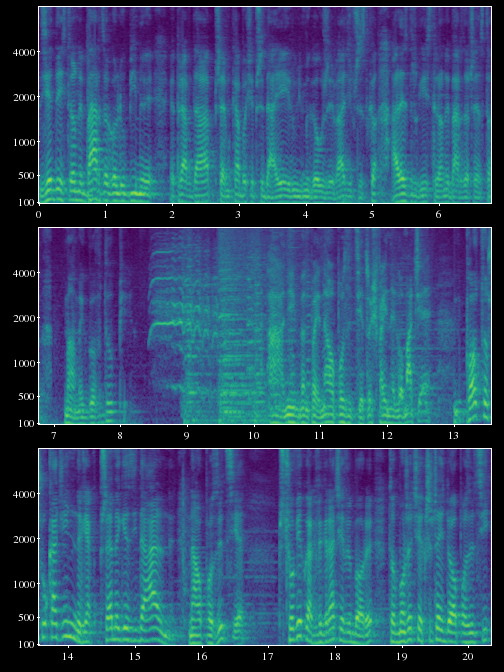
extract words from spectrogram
Z jednej strony bardzo go lubimy, prawda, Przemka, bo się przydaje i lubimy go używać i wszystko, ale z drugiej strony bardzo często mamy go w dupie. A, niech pan powie, na opozycję coś fajnego macie? Po co szukać innych, jak Przemek jest idealny? Na opozycję? Człowieku, jak wygracie wybory, to możecie krzyczeć do opozycji,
